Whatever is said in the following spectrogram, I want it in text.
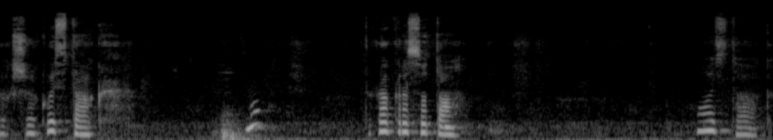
Так що якось так. Ну, така красота. Ось так.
